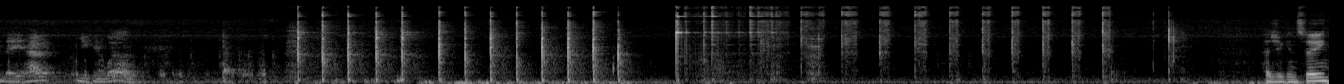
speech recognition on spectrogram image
And there you have it, you can weld. As you can see,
